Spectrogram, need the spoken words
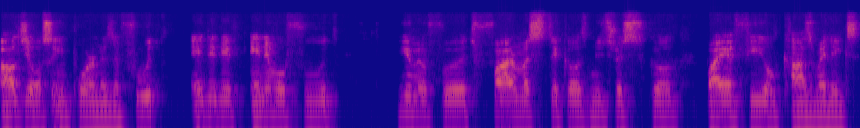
Algae also important as a food additive, animal food, human food, pharmaceuticals, nutraceutical, biofuel, cosmetics,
